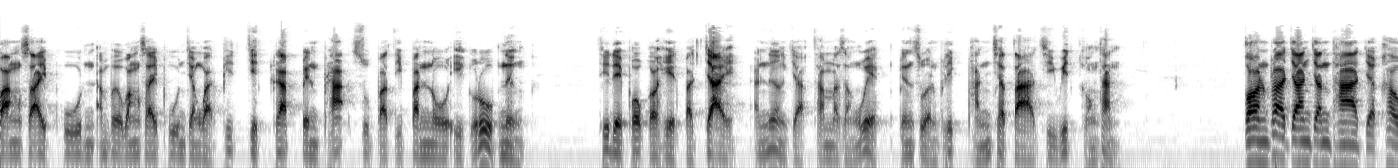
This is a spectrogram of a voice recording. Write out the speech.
วังไซพูนอำเภอวังไซพูนจังหวัดพิจิตรครับ เป็นพระสุปฏิปันโนอีกรูปหนึ่ง ที่ได้พบกับเหตุปัจจัย อันเนื่องจากธรรมสังเวชเป็นส่วนพลิกผันชะตาชีวิตของท่าน ก่อนพระอาจารย์จันทาจะเข้า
